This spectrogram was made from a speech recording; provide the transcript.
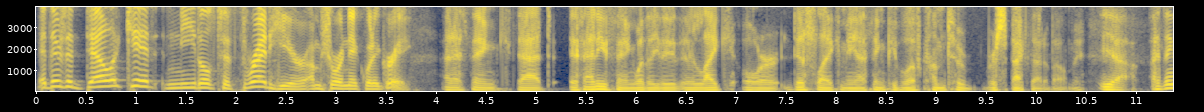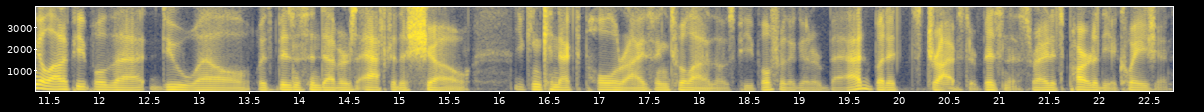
there's a del delicate needle to thread here. I'm sure Nick would agree. And I think that if anything, whether they like or dislike me, I think people have come to respect that about me. Yeah. I think a lot of people that do well with business endeavors after the show, you can connect polarizing to a lot of those people for the good or bad, but it drives their business, right? It's part of the equation.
